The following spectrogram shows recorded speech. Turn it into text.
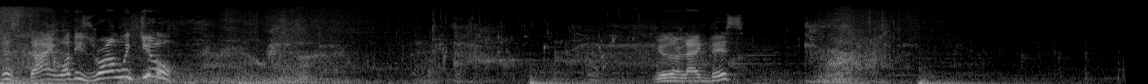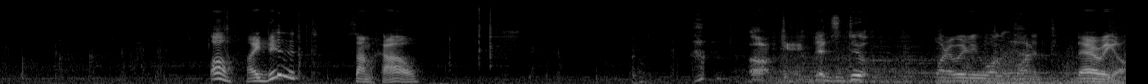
Just die, what is wrong with you? You don't like this? Oh, I did it. Somehow. Okay, let's do what I really want, wanted. There we go.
